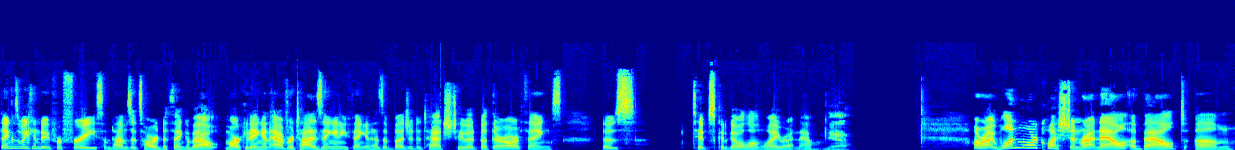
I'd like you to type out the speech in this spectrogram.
Things we can do for free. Sometimes it's hard to think about marketing and advertising and you think it has a budget attached to it, but there are things. Those tips could go a long way right now. yeah. All right, one more question right now about um,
